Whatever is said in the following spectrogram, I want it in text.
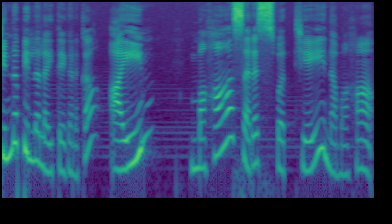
చిన్నపిల్లలైతే గనక ఐం మహాసరస్వత్యై నమః.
